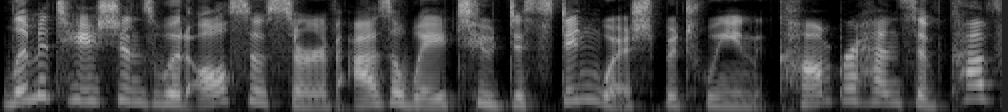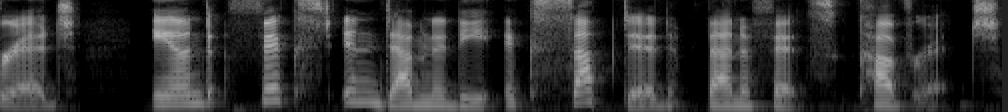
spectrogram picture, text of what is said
Limitations would also serve as a way to distinguish between comprehensive coverage and fixed indemnity excepted benefits coverage.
